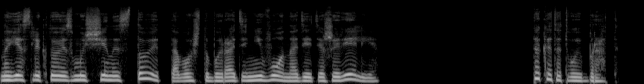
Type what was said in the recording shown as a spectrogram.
Но если кто из мужчин стоит того, чтобы ради него надеть ожерелье, так это твой брат.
